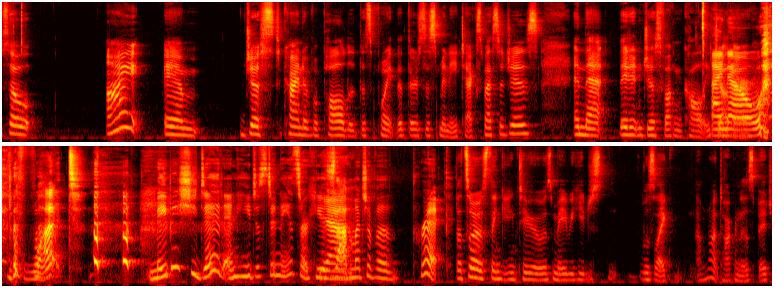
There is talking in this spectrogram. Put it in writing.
So I am just kind of appalled at this point that there's this many text messages and that they didn't just fucking call each I other. I know. what? Maybe she did and he just didn't answer. He is that much of a prick. That's what I was thinking too. Was maybe he just was like, I'm not talking to this bitch.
